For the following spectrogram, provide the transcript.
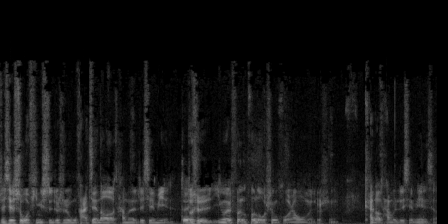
这些是我平时就是无法见到他们的这些面，对都是因为分分楼生活，让我们就是看到他们这些面相。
